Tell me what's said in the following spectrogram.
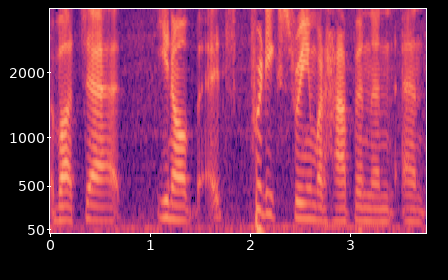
but uh, you know, it's pretty extreme what happened and and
